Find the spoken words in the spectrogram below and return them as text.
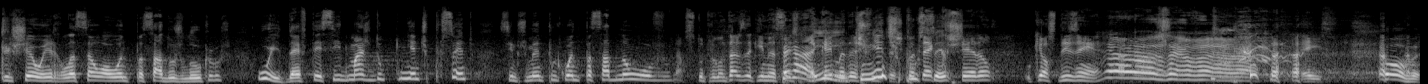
cresceu em relação ao ano passado os lucros, ui, deve ter sido mais do que 500%, simplesmente porque o ano passado não houve. Não, se tu perguntares aqui na, sexta, na aí, queima das 500%. fitas quanto é que cresceram, o que eles dizem é... É isso. Houve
